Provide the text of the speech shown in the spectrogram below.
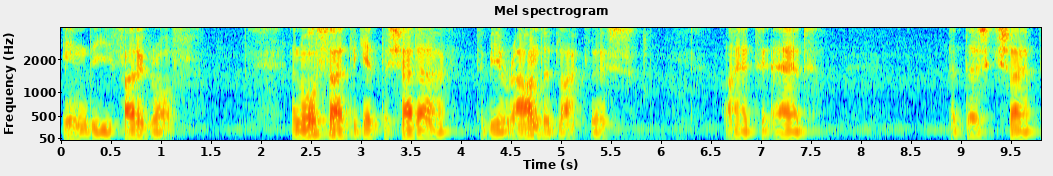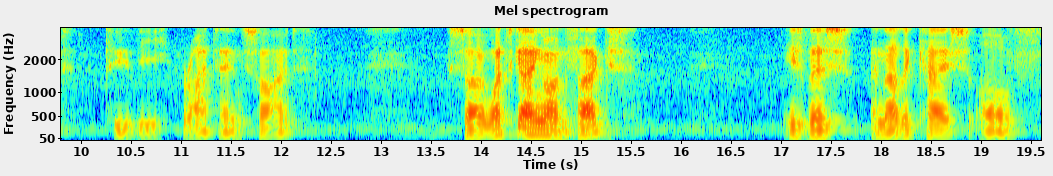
in the photograph. And also to get the shadow to be rounded like this, I had to add a disc shape to the right hand side. So what's going on folks? Is this another case of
